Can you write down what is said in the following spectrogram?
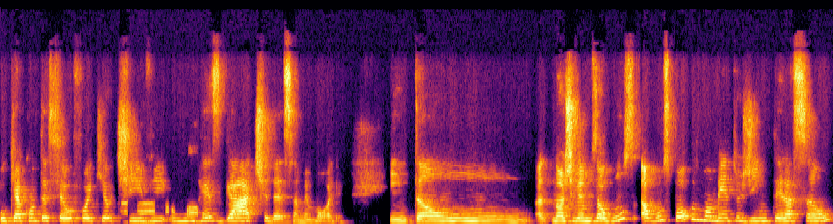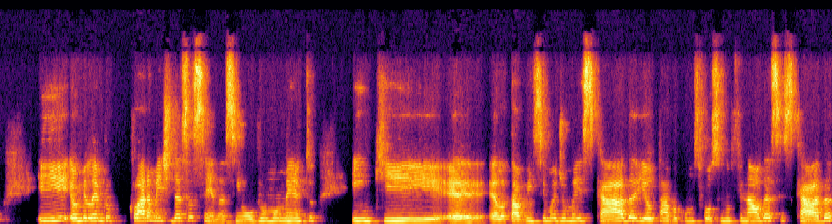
o que aconteceu foi que eu tive um resgate dessa memória. Então, nós tivemos alguns, alguns poucos momentos de interação e eu me lembro claramente dessa cena. Assim, houve um momento em que é, ela estava em cima de uma escada e eu estava como se fosse no final dessa escada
